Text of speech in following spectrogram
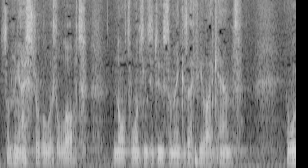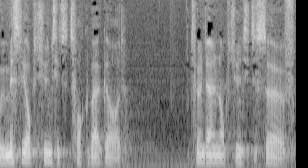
Something I struggle with a lot, not wanting to do something because I feel I can't. And when we miss the opportunity to talk about God, turn down an opportunity to serve,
